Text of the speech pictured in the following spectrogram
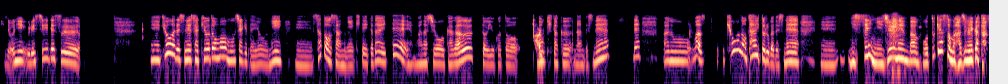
非常に嬉しいです。えー今日はですね、先ほども申し上げたように、えー佐藤さんに来ていただいて、お話を伺うということはいの企画なんですね。で、あのーまあ、今日のタイトルがですね、えー2020年版ポッドキャストの始め方、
